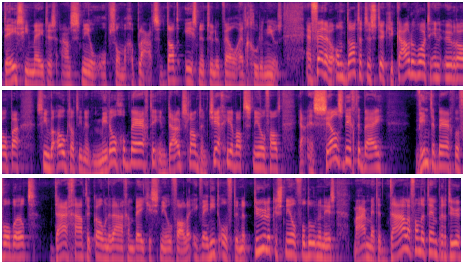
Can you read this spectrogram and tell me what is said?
decimeters aan sneeuw op sommige plaatsen. Dat is natuurlijk wel het goede nieuws. En verder, omdat het een stukje kouder wordt in Europa, zien we ook dat in het Middelgebergte, in Duitsland en Tsjechië wat sneeuw valt. Ja, en zelfs dichterbij Winterberg bijvoorbeeld, daar gaat de komende dagen een beetje sneeuw vallen. Ik weet niet of de natuurlijke sneeuw voldoende is, maar met het dalen van de temperatuur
